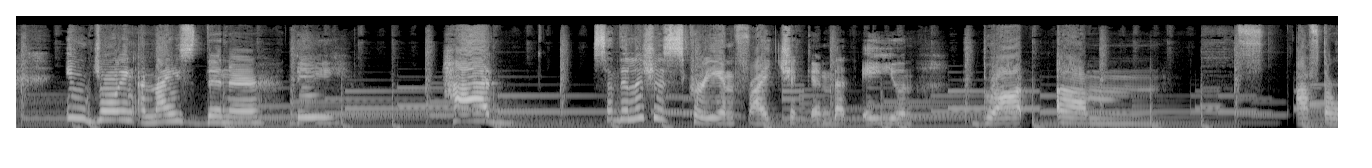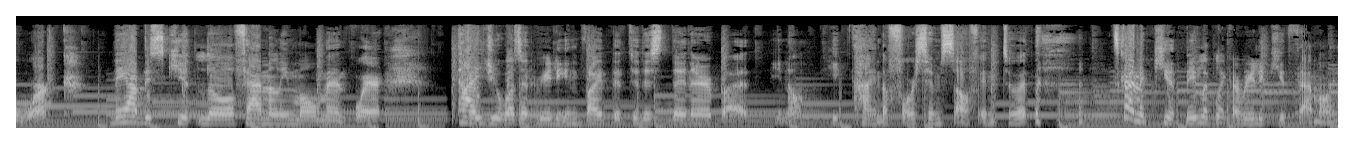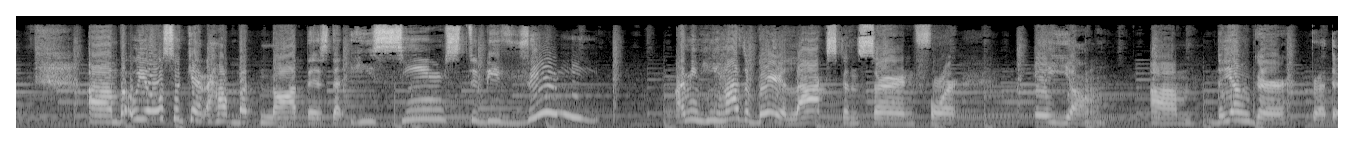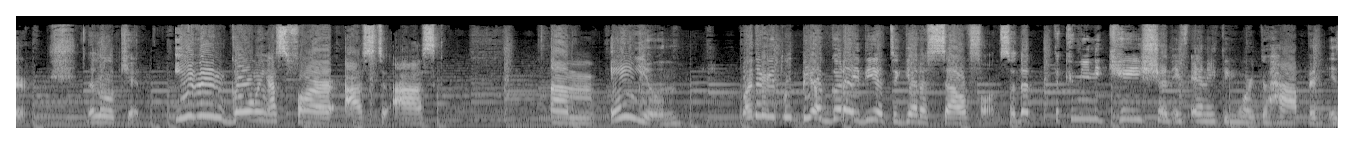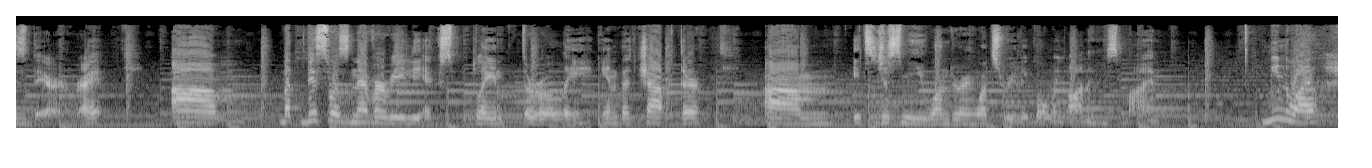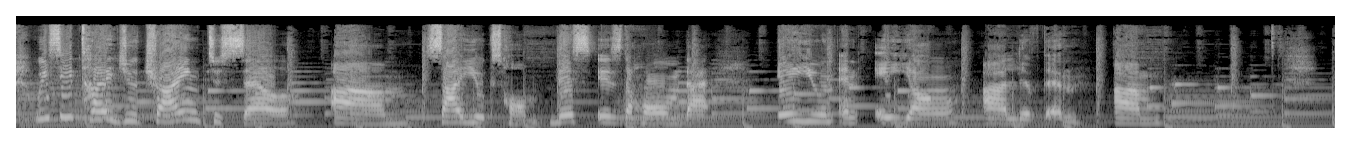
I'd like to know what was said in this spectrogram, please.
enjoying a nice dinner. They had some delicious Korean fried chicken that Ayun brought um, after work. They have this cute little family moment where Taeju wasn't really invited to this dinner, but you know, he kind of forced himself into it. it's kind of cute. They look like a really cute family. Um, but we also can't help but notice that he seems to be very. I mean, he has a very lax concern for a young, um, the younger brother, the little kid. Even going as far as to ask um, Ayun whether it would be a good idea to get a cell phone so that the communication, if anything were to happen, is there, right? Um, but this was never really explained thoroughly in the chapter. Um, it's just me wondering what's really going on in his mind. Meanwhile, we see Taeju trying to sell um, Sayuk's home. This is the home that Ayun and Young uh, lived in. Um,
